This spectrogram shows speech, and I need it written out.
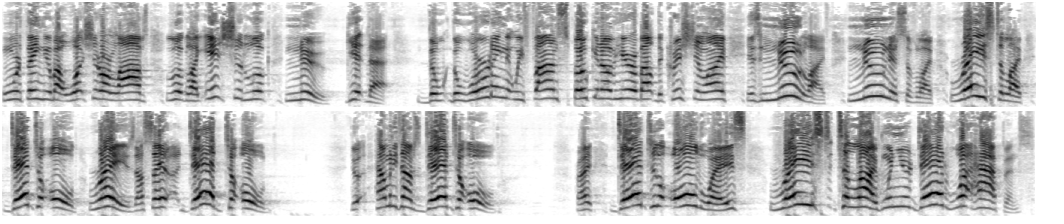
when we're thinking about what should our lives look like. It should look new. Get that. The, the wording that we find spoken of here about the Christian life is new life, newness of life, raised to life, dead to old, raised. I'll say it, dead to old. How many times dead to old? Right? Dead to the old ways, raised to life. When you're dead, what happens?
